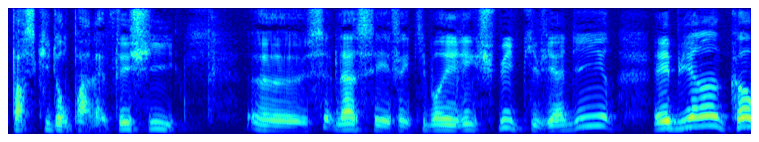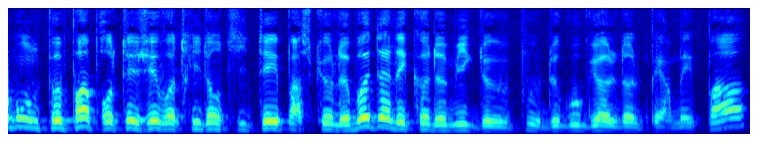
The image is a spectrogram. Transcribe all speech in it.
parce qu'ils n'ont pas réfléchi, euh, là c'est effectivement Eric Schmidt qui vient dire, eh bien, comme on ne peut pas protéger votre identité parce que le modèle économique de, Google ne le permet pas,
